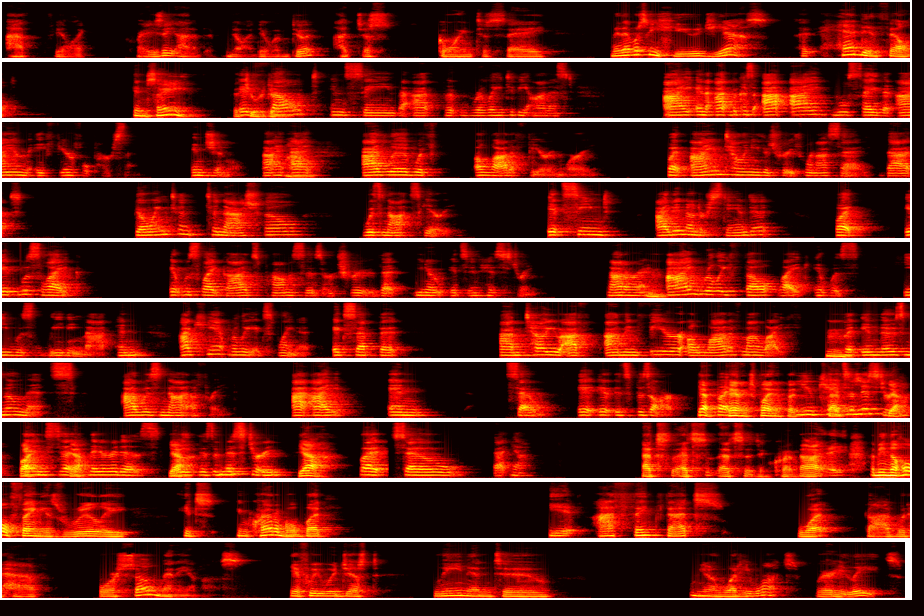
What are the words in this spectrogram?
I feel like crazy. I have no idea what I'm doing. I'm just going to say, I mean, that was a huge yes. It had to have felt insane that it you were doing. It felt insane, but I, but really, to be honest, I and I because I I will say that I am a fearful person in general. I wow. I I live with a lot of fear and worry. But I am telling you the truth when I say that going to, to Nashville was not scary. It seemed I didn't understand it, but it was like it was like God's promises are true that you know it's in his strength, not our own. Mm. I really felt like it was he was leading that. And I can't really explain it except that I'm tell you, I I'm in fear a lot of my life. Mm. But in those moments, I was not afraid. I, I and so it, it, it's bizarre. Yeah, but can't explain it, but you can't. It's a mystery, yeah, right, and so yeah. there it is. Yeah. Faith is a mystery. Yeah, but so yeah, that's that's that's incredible. Uh, I, I mean, the whole thing is really it's incredible, but it, I think that's what God would have for so many of us if we would just lean into you know what he wants where he leads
